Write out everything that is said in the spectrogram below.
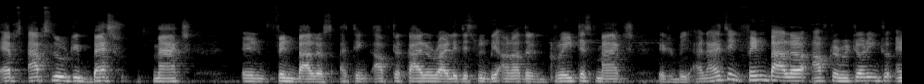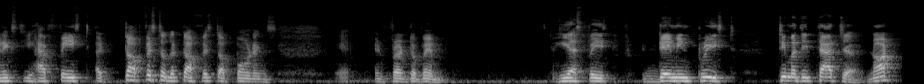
Absolutely best match in Finn Balor's. I think after Kyle O'Reilly, this will be another greatest match it will be. And I think Finn Balor, after returning to NXT, have faced a toughest of the toughest opponents in front of him. He has faced Damien Priest, Timothy Thatcher, not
